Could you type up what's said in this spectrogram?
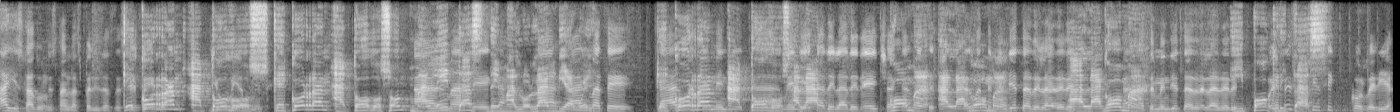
Ahí está donde están las pérdidas de Que CFE. corran a todos, que corran a todos. Son maletas de Malolandia, güey. Cálmate. Que cálmate, corran a todos, a la de la derecha. goma, cálmate, a la goma. Mendieta de la derecha. A la goma. Mendieta de la derecha. Hipócritas. Pues sí correría.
